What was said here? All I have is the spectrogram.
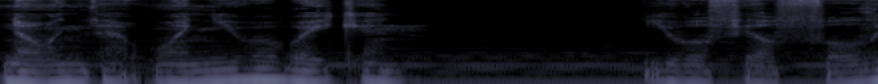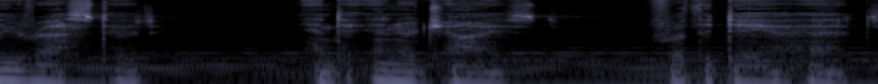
knowing that when you awaken, you will feel fully rested and energized for the day ahead.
